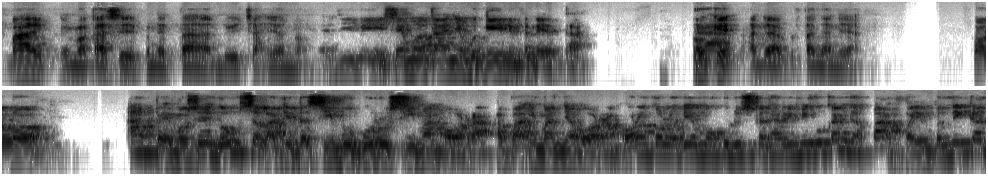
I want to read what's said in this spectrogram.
Baik, terima kasih Pendeta Dwi Cahyono. Jimmy, saya mau tanya begini Pendeta. Oke, ada pertanyaan ya kalau apa ya maksudnya nggak usah lah kita sibuk urus iman orang apa imannya orang. Orang kalau dia mau kuduskan hari minggu kan nggak apa-apa yang penting kan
